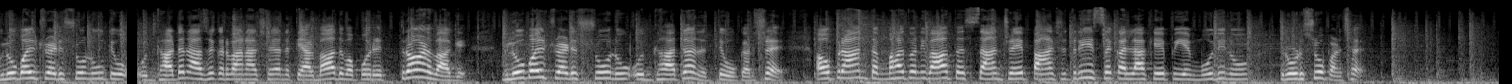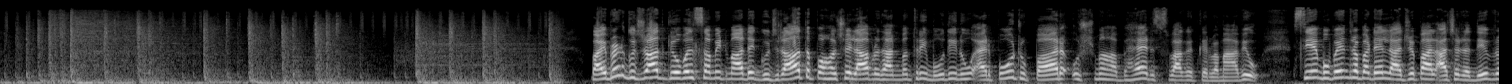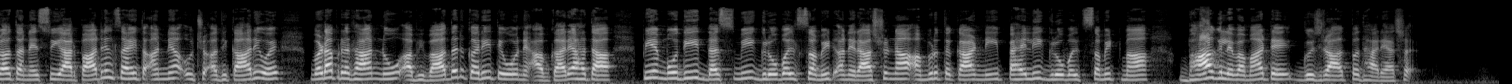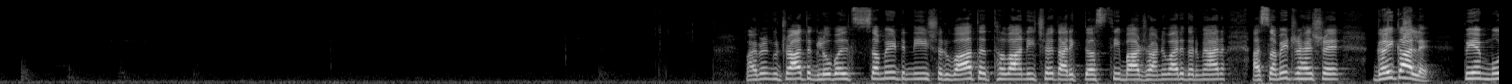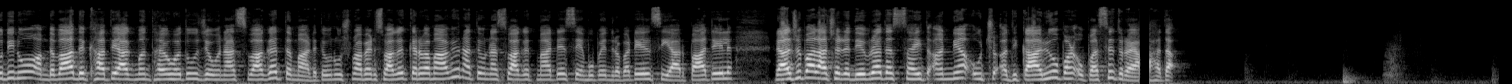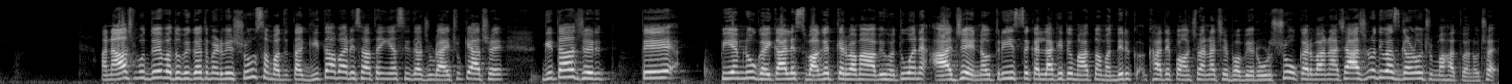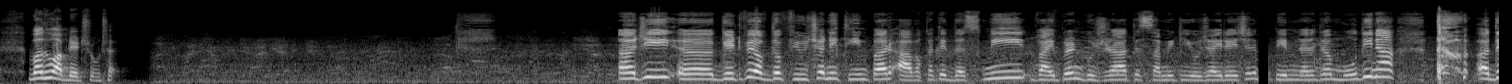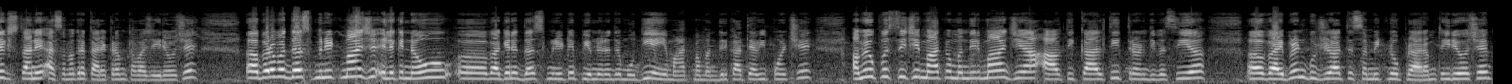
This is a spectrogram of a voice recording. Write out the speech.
ગ્લોબલ ટ્રેડ શોનું તેઓ ઉદ્ઘાટન આજે કરવાના છે અને ત્યારબાદ બપોરે ત્રણ વાગે ગ્લોબલ ટ્રેડ શોનું ઉદ્ઘાટન તેઓ કરશે. આ ઉપરાંત મહત્વની વાત, સાંજે પાંચ ત્રીસ કલાકે પીએમ મોદીનો રોડ શો પણ છે. વાઇબ્રન્ટ ગુજરાત ગ્લોબલ સમિટ માટે ગુજરાત પહોંચેલા પ્રધાનમંત્રી મોદીનું એરપોર્ટ ઉપર ઉષ્માભેર સ્વાગત કરવામાં આવ્યું. સીએમ ભૂપેન્દ્ર પટેલ, રાજ્યપાલ આચાર્ય દેવવ્રત અને સી આર પાટીલ સહિત અન્ય ઉચ્ચ અધિકારીઓએ વડાપ્રધાનનું અભિવાદન કરી તેઓને આવકાર્યા હતા. પીએમ મોદી દસમી ગ્લોબલ સમિટ અને રાષ્ટ્રના અમૃતકાળની પહેલી ગ્લોબલ સમિટમાં ભાગ લેવા માટે ગુજરાત પધાર્યા છે. વાઇબ્રન્ટ ગુજરાત ગ્લોબલ સમિટની શરૂઆત થવાની છે. તારીખ દસથી બાર જાન્યુઆરી દરમિયાન આ સમિટ રહેશે. ગઈકાલે પીએમ મોદીનું અમદાવાદ ખાતે આગમન થયું હતું. જેઓના સ્વાગત માટે તેઓનું ઉષ્માભેર સ્વાગત કરવામાં આવ્યું અને તેઓના સ્વાગત માટે સીએમ ભૂપેન્દ્ર પટેલ, સીઆર પાટીલ, રાજ્યપાલ આચાર્ય દેવવ્રત સહિત અન્ય ઉચ્ચ અધિકારીઓ પણ ઉપસ્થિત રહ્યા હતા. અને આ મુદ્દે વધુ વિગત મેળવીશું. સંવાદદાતા ગીતા અમારી સાથે અહીંયા સીધા જોડાઈ ચૂક્યા છે. ગીતા, જે રીતે પીએમનું ગઈકાલે સ્વાગત કરવામાં આવ્યું હતું અને આજે નવત્રીસ કલાકે તેઓ મહાત્મા મંદિર ખાતે પહોંચવાના છે. ભવ્ય રોડ શો કરવાના છે. આજનો દિવસ ઘણો જ મહત્વનો છે. વધુ અપડેટ શું છે? જી ગેટવે ઓફ ધ ફ્યુચરની થીમ પર આ વખતે દસમી વાઇબ્રન્ટ ગુજરાત સમિટ યોજાઈ રહી છે. પીએમ નરેન્દ્ર મોદીના અધ્યક્ષસ્થાને આ સમગ્ર કાર્યક્રમ થવા જઈ રહ્યો છે. બરોબર દસ મિનિટમાં જ, એટલે કે નવ વાગ્યાને દસ મિનિટે પીએમ નરેન્દ્ર મોદી અહીંયા મહાત્મા મંદિર ખાતે આવી પહોંચે. અમે ઉપસ્થિત છીએ મહાત્મા મંદિરમાં, જ્યાં આવતીકાલથી ત્રણ દિવસીય વાયબ્રન્ટ ગુજરાત સમિટનો પ્રારંભ થઈ રહ્યો છે.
